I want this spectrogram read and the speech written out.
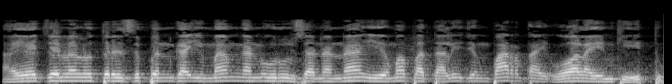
Ayah channel tersepen ka imam ngan urusan nana ieu mah patali jeung partai walain kitu.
